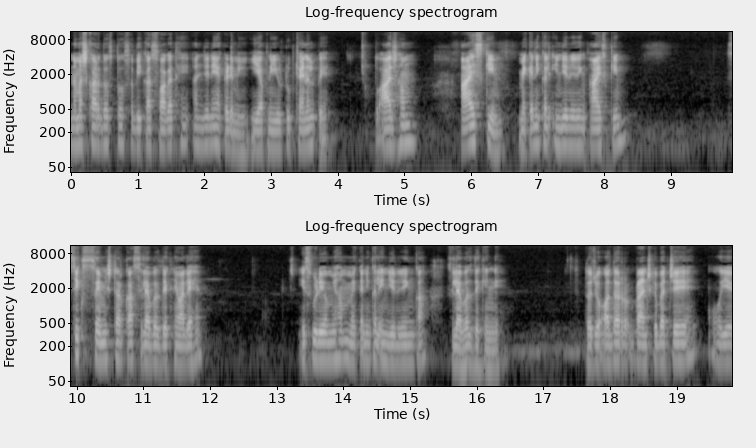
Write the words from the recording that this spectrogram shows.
नमस्कार दोस्तों, सभी का स्वागत है अंजनी एकेडमी, ये अपने यूट्यूब चैनल पे। तो आज हम I scheme mechanical engineering I scheme six semester का सिलेबस देखने वाले हैं। इस वीडियो में हम मैकेनिकल इंजीनियरिंग का सिलेबस देखेंगे। तो जो अदर ब्रांच के बच्चे हैं, वो ये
